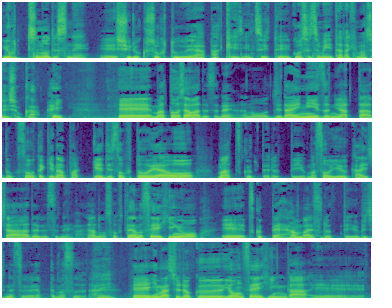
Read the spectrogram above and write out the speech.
4つのですね、えー、主力ソフトウェアパッケージについてご説明いただけますでしょうか。はい。えー、まあ当社はですね、あの、時代ニーズに合った独創的なパッケージソフトウェアを、まあ作ってるっていう、まあそういう会社でですね、あの、ソフトウェアの製品を、えー、作って販売するっていうビジネスをやってます。はい。えー、今主力4製品が、えー、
